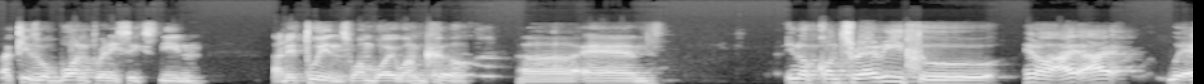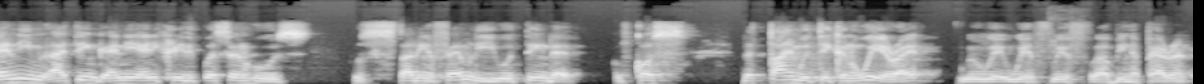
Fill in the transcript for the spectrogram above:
my kids were born 2016. Uh, they're twins, one boy, one girl, uh, and you know, contrary to you know, I, I any I think any any creative person who's who's starting a family, you would think that of course the time would taken away, right? With with with, uh, being a parent,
